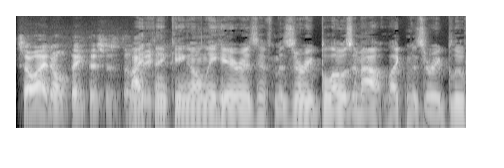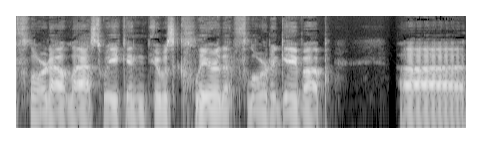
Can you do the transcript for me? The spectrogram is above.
So I don't think this is the my week. thinking only here is if Missouri blows them out, like Missouri blew Florida out last week, and it was clear that Florida gave up, uh,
